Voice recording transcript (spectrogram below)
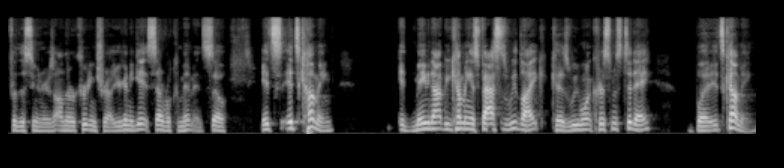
for the Sooners on the recruiting trail. You're going to get several commitments. So it's, it's coming it may not be coming as fast as we'd like because we want Christmas today, but it's coming.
